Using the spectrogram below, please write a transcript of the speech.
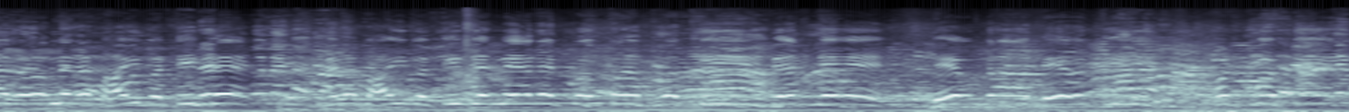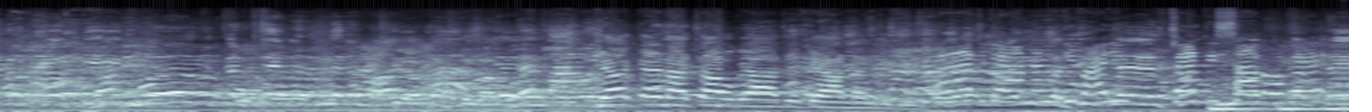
मेरे मेरे भाई भतीजे मेरे भाई भतीजे मेरे पोता पोती बेटे देवता देवती और पोते। पोती क्या कहना चाहोगे आज के आनंद की? आज के आनंद की भाई पैंतीस साल हो गए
